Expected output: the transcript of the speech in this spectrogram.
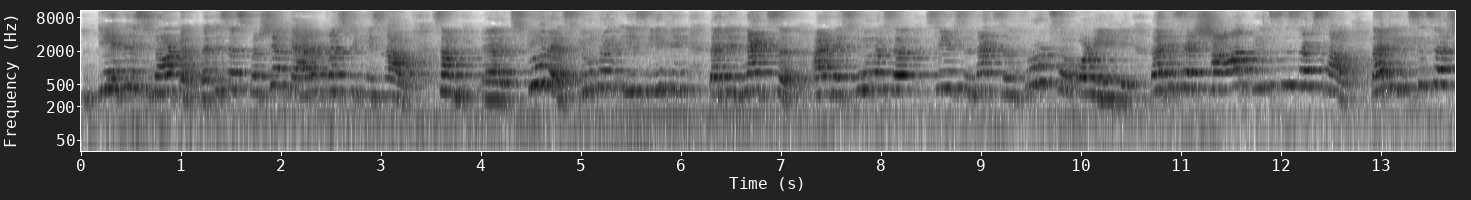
Teeth is not, that is a special characteristic is how some uh, squirrel, squirrel is eating that is nuts and squirrels uh, seeds, nuts, fruits only eating. That is a sharp incisors how, that incisors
